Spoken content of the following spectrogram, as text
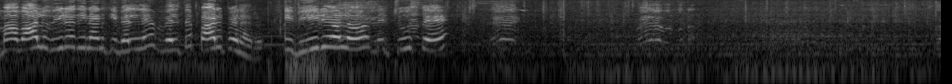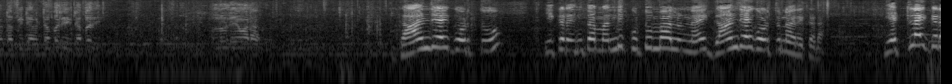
మా వాళ్ళు వీడియో తీయడానికి వెళ్ళే వెళ్తే పారిపోయినారు ఈ వీడియోలో మీరు చూస్తే డబ్బది డబ్బది గాంజాయి కొడుతూ ఇక్కడ ఇంతమంది కుటుంబాలు ఉన్నాయి గాంజాయి కొడుతున్నారు ఇక్కడ. ఎట్లా ఇక్కడ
